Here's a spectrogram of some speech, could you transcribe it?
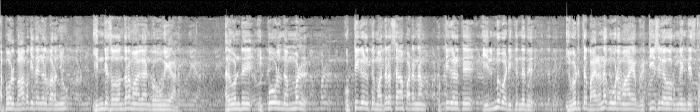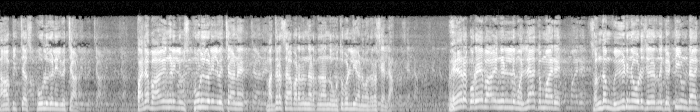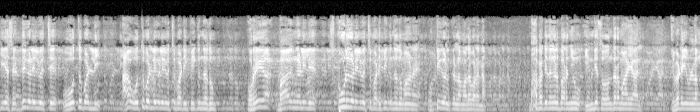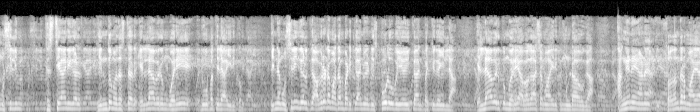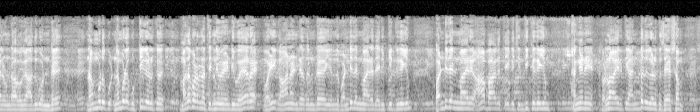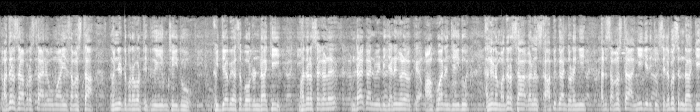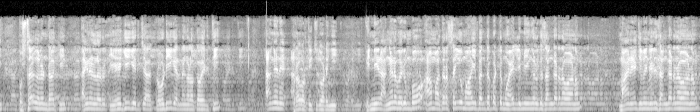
അപ്പോൾ ബാബകിതങ്ങൾ പറഞ്ഞു ഇന്ത്യ സ്വതന്ത്രമാകാൻ പോവുകയാണ്. അതുകൊണ്ട് ഇപ്പോൾ നമ്മൾ കുട്ടികൾക്ക് മദ്രസ പഠനം കുട്ടികൾക്ക് ഇൽമ് പഠിക്കുന്നത് ഇവിടുത്തെ ഭരണകൂടമായ ബ്രിട്ടീഷ് ഗവൺമെന്റ് സ്ഥാപിച്ച സ്കൂളുകളിൽ വെച്ചാണ്. പല ഭാഗങ്ങളിലും സ്കൂളുകളിൽ വെച്ചാണ് മദ്രസ പഠനം നടത്തുന്നത്. അന്ന് ഊത്തുപള്ളിയാണ് മദ്രസയല്ല. വേറെ കുറെ ഭാഗങ്ങളിലും മൊല്ലാക്കന്മാര് സ്വന്തം വീടിനോട് ചേർന്ന് കെട്ടിയുണ്ടാക്കിയ ഷെഡുകളിൽ വെച്ച് ഓത്തുപള്ളി ആ ഓത്തുപള്ളികളിൽ വെച്ച് പഠിപ്പിക്കുന്നതും കുറെ ഭാഗങ്ങളിൽ സ്കൂളുകളിൽ വെച്ച് പഠിപ്പിക്കുന്നതുമാണ് കുട്ടികൾക്കുള്ള മതപഠനം. ബാബയ്ക്ക് നിങ്ങൾ പറഞ്ഞു ഇന്ത്യ സ്വതന്ത്രമായാൽ ഇവിടെയുള്ള മുസ്ലിം ക്രിസ്ത്യാനികൾ ഹിന്ദു മതസ്ഥർ എല്ലാവരും ഒരേ രൂപത്തിലായിരിക്കും. പിന്നെ മുസ്ലിംകൾക്ക് അവരുടെ മതം പഠിക്കാൻ വേണ്ടി സ്കൂൾ ഉപയോഗിക്കാൻ പറ്റുകയില്ല. എല്ലാവർക്കും ഒരേ അവകാശമായിരിക്കും ഉണ്ടാവുക. അങ്ങനെയാണ് സ്വതന്ത്രമായാൽ ഉണ്ടാവുക അതുകൊണ്ട് നമ്മുടെ നമ്മുടെ കുട്ടികൾക്ക് മതപഠനത്തിന് വേണ്ടി വേറെ വഴി കാണേണ്ടതുണ്ട് എന്ന് പണ്ഡിതന്മാരെ ധരിപ്പിക്കുകയും പണ്ഡിതന്മാർ ആ ഭാഗത്തേക്ക് ചിന്തിക്കുകയും അങ്ങനെ തൊള്ളായിരത്തി അൻപതുകൾക്ക് ശേഷം മദ്രസ പ്രസ്ഥാനവുമായി സമസ്ത മുന്നിട്ട് പ്രവർത്തിക്കുകയും ചെയ്തു. വിദ്യാഭ്യാസ ബോർഡ് ഉണ്ടാക്കി മദ്രസകൾ ഉണ്ടാക്കാൻ വേണ്ടി ജനങ്ങളെയൊക്കെ ആഹ്വാനം ചെയ്തു. അങ്ങനെ മദ്രസകൾ സ്ഥാപിക്കാൻ തുടങ്ങി. അത് സമസ്ത അംഗീകരിച്ചു. സിലബസ് ഉണ്ടാക്കി. പുസ്തകങ്ങൾ ഉണ്ടാക്കി. അങ്ങനെയുള്ള ഏകീകരിച്ച ക്രോഡീകരണങ്ങളൊക്കെ വരുത്തി. അങ്ങനെ പ്രവർത്തിച്ചു തുടങ്ങി. പിന്നീട് അങ്ങനെ വരുമ്പോൾ ആ മദ്രസയുമായി ബന്ധപ്പെട്ട് മുഅല്ലിമീങ്ങൾക്ക് സംഘടന വേണം മാനേജ്മെന്റിന് സംഘടന വേണം.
